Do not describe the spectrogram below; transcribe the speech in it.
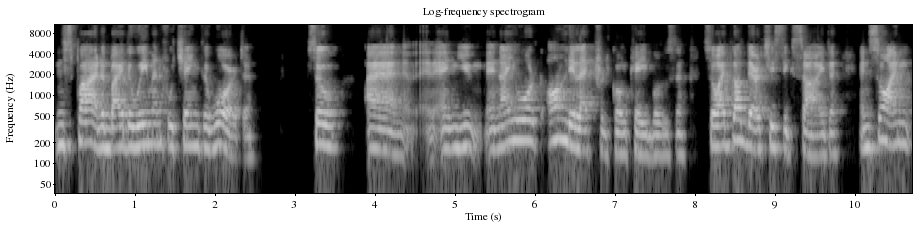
inspired by the women who changed the world. So uh, and you and I work only electrical cables. So I've got the artistic side, and so I'm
